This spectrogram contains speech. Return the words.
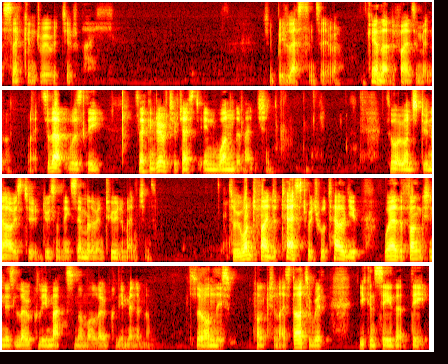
second derivative should be less than 0. Okay, and that defines a minimum. Right, so that was the second derivative test in one dimension. So what we want to do now is to do something similar in two dimensions. So we want to find a test which will tell you where the function is locally maximum or locally minimum. So on this function I started with, you can see that the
